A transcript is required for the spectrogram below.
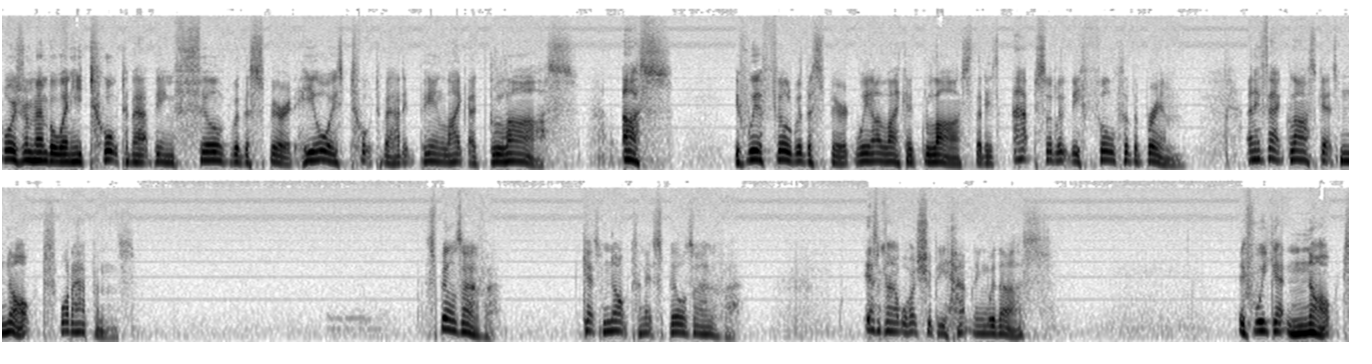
always remember when he talked about being filled with the Spirit, he always talked about it being like a glass. Us, if we're filled with the Spirit, we are like a glass that is absolutely full to the brim. And if that glass gets knocked, what happens? Spills over. Gets knocked and it spills over. Isn't that what should be happening with us? If we get knocked,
